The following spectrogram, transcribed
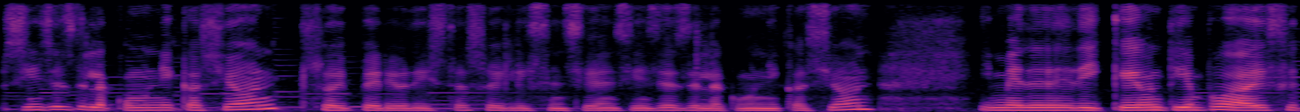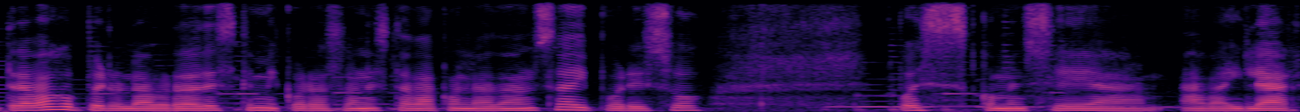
ciencias de la comunicación, soy periodista, soy licenciada en ciencias de la comunicación y me dediqué un tiempo a ese trabajo, pero la verdad es que mi corazón estaba con la danza y por eso pues comencé a, a bailar.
